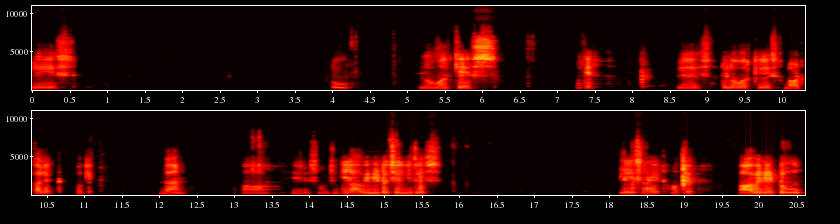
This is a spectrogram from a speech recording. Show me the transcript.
place to lowercase okay place to lowercase dot collect okay done. Uh here is something yeah we need to change this place right okay. Uh, we need to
